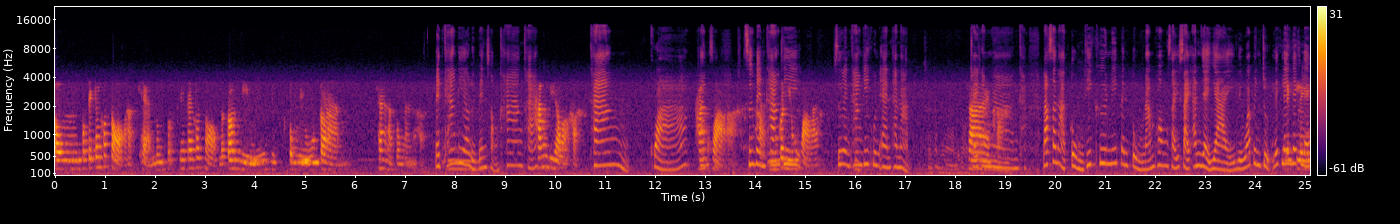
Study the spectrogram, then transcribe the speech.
ตรงตรงใกล้ๆข้อศอกอะค่ะ แขนตรงใกล้ๆข้อศอก แล้วก็นิ้วตรงนิ้วกลางใช่ค่ะตรงนั้นนะคะเป็นข้างเดียวหรือเป็นสองข้างคะข้างเดียวอะค่ะ ข้างขวา ข้างขวา ซึ่งเป็นข้างนิ้วก็ที่นิ้วขวา ซึ่งเป็นข้างที่คุณแอนถนัดใช้ทำงานหรือเปล่าใช่ใช้ทำค่ะงานค่ะ ลักษณะตุ่มที่ขึ้นนี่เป็นตุ่มน้ำพองใสๆอันใหญ่ ๆ หรือว่าเป็นจุดเล็กๆเล็เล็ก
